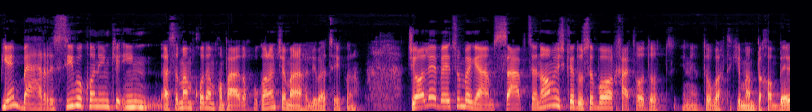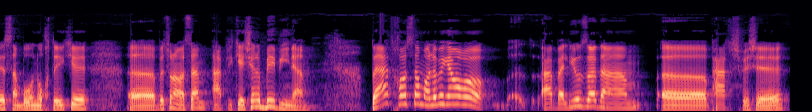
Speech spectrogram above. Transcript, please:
بیایم بررسی بکنیم که این اصلا من خودم می‌خوام پرداخت بکنم چه مرحله باید طی کنم. جالب بهتون بگم ثبت نامش که دو سه بار خطا داد. یعنی تا وقتی که من بخوام برسم به اون نقطه ای که بتونم اصلا اپلیکیشن رو ببینم. بعد خواستم حالا بگم آقا اولیو زدم پخش بشه.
